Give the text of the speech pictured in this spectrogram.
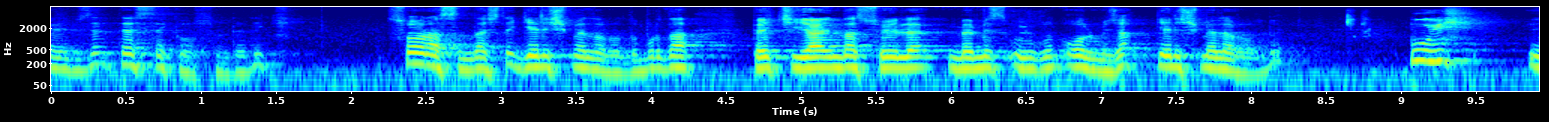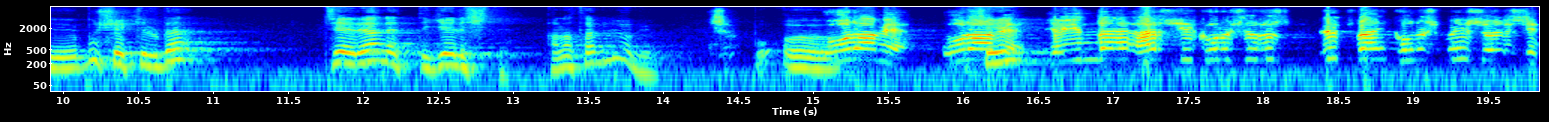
Bey bize destek olsun dedik. Sonrasında işte gelişmeler oldu. Burada belki yayında söylememiz uygun olmayacak gelişmeler oldu. Bu iş e, bu şekilde cereyan etti, gelişti. Anlatabiliyor muyum? Bu, e, Uğur abi, Uğur Şey- abi yayında her şeyi konuşuyoruz. Lütfen konuşmayı söylesin.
